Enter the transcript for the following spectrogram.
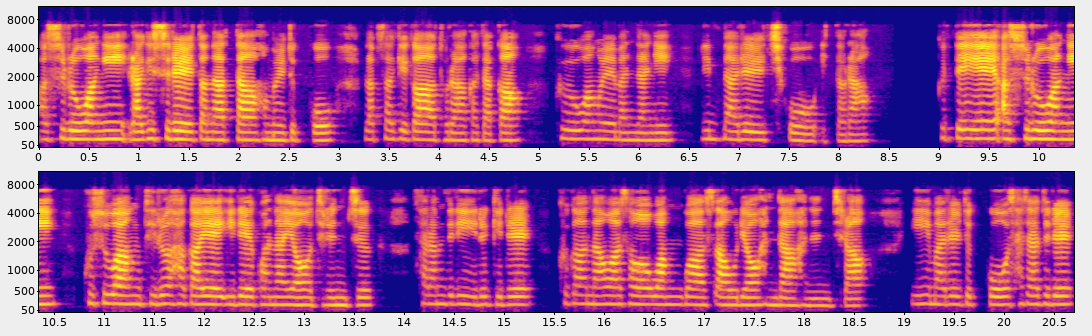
아수르 왕이 라기스를 떠났다 함을 듣고 랍사게가 돌아가다가 그 왕을 만나니 림나를 치고 있더라. 그때에 아수르 왕이 구수왕 디르하가의 일에 관하여 들은즉 사람들이 이르기를 그가 나와서 왕과 싸우려 한다 하는지라 이 말을 듣고 사자들을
